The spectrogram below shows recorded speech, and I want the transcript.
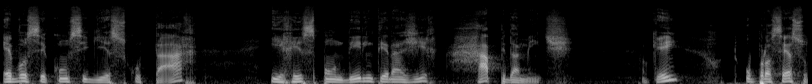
é você conseguir escutar e responder, interagir rapidamente. Ok? O processo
